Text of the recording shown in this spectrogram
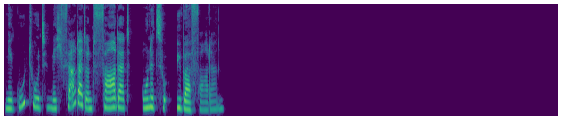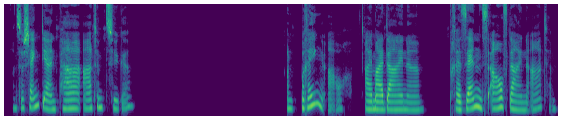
mir gut tut, mich fördert und fordert, ohne zu überfordern. Und so schenk dir ein paar Atemzüge. Und bring auch einmal deine Präsenz auf deinen Atem,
